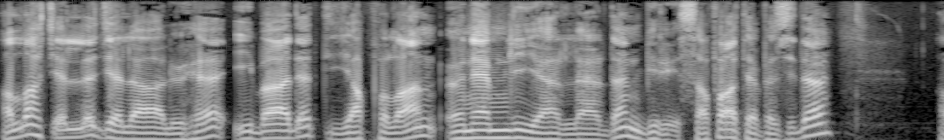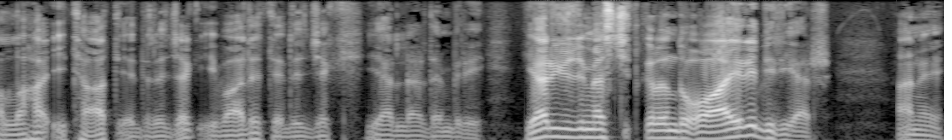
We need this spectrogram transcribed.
Allah Celle Celaluhu'ya ibadet yapılan önemli yerlerden biri. Safa Tepesi de Allah'a itaat edilecek, ibadet edilecek yerlerden biri. Yeryüzü mescit kılındı o ayrı bir yer. Hani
